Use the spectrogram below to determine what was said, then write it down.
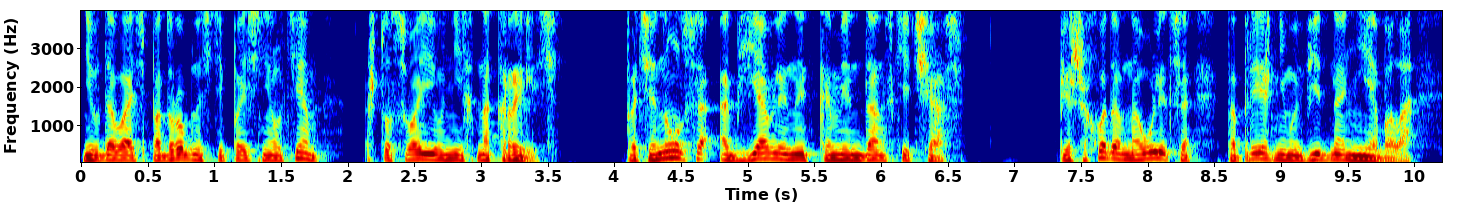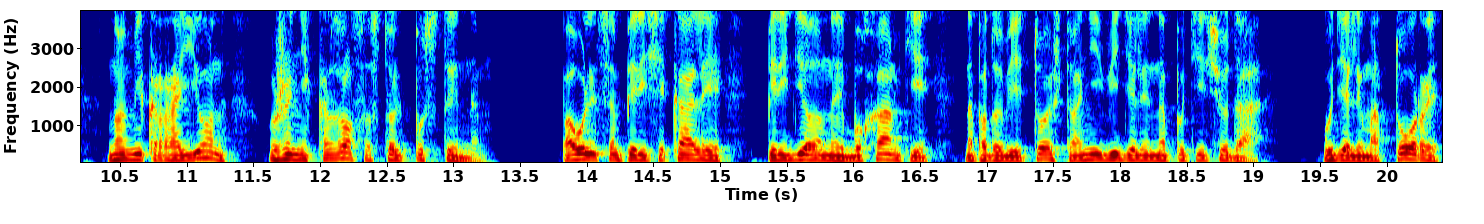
не вдаваясь в подробности, пояснил тем, что свои у них накрылись. Потянулся объявленный комендантский час. Пешеходов на улице по-прежнему видно не было, но микрорайон уже не казался столь пустынным. По улицам пересекали переделанные буханки наподобие той, что они видели на пути сюда. Гудели моторы,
